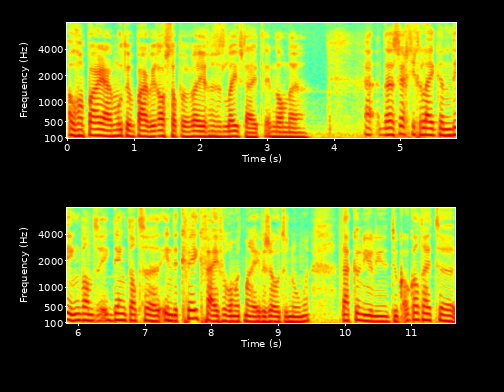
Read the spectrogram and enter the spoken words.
over een paar jaar moeten een paar weer afstappen wegens de leeftijd. En dan... Ja, daar zeg je gelijk een ding, want ik denk dat eh, in de kweekvijver, om het maar even zo te noemen, daar kunnen jullie natuurlijk ook altijd eh,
